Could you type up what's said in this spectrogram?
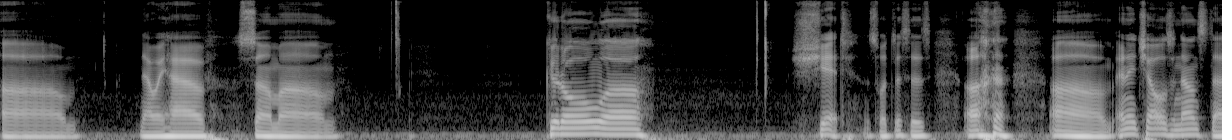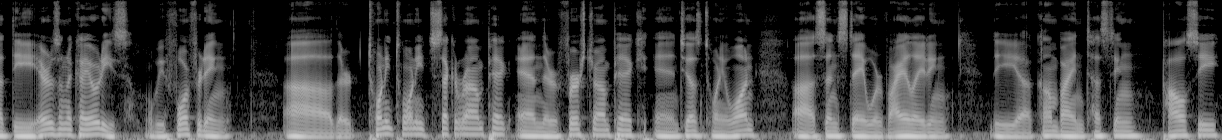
Um, now we have some um, good old uh, shit. That's what this is. Uh, um, NHL has announced that the Arizona Coyotes will be forfeiting uh, their 2020 second round pick and their first round pick in 2021 uh, since they were violating the uh, combine testing policy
